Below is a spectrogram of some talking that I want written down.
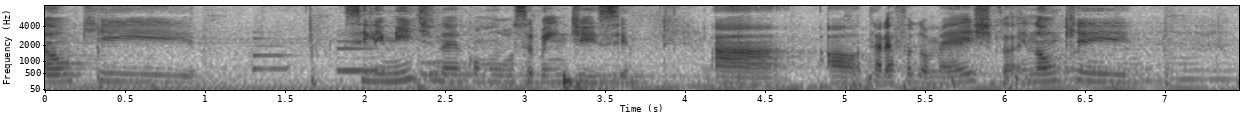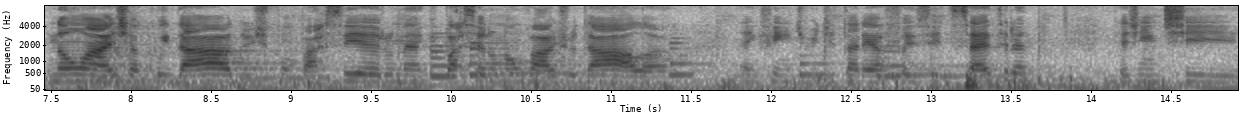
não que se limite, né, como você bem disse, à, à tarefa doméstica e não que não haja cuidados com o parceiro, né, que o parceiro não vá ajudá-la, enfim, dividir tarefas etc. Que a gente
